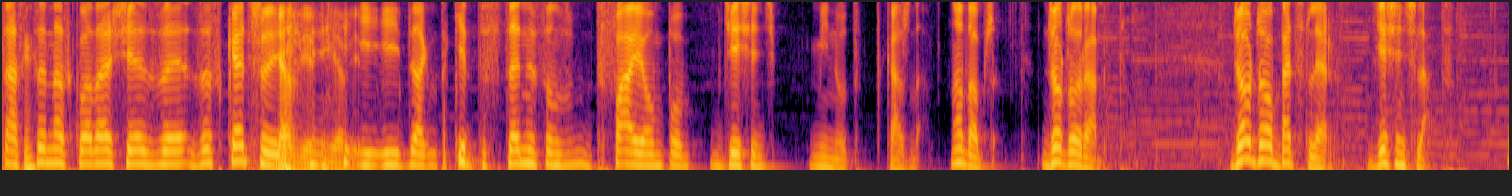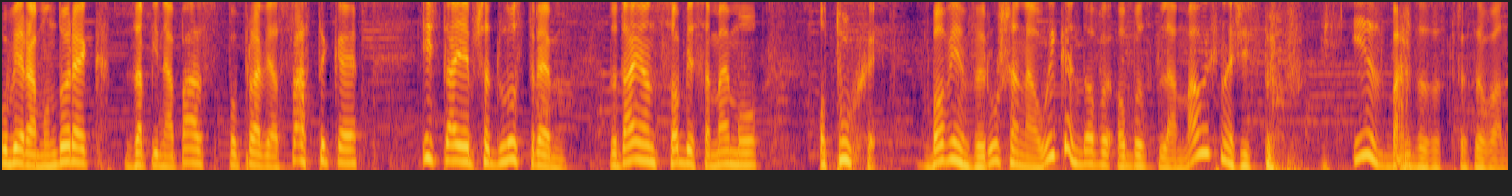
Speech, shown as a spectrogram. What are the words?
ta scena składa się z, ze skeczy Ja wiem, ja wiem. i, i tak, takie sceny są, trwają po 10 minut każda. No dobrze. Jojo Rabbit. Jojo Betzler, 10 lat. Ubiera mundurek, zapina pas, poprawia swastykę i staje przed lustrem, dodając sobie samemu otuchy, bowiem wyrusza na weekendowy obóz dla małych nazistów i jest bardzo zestresowany.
